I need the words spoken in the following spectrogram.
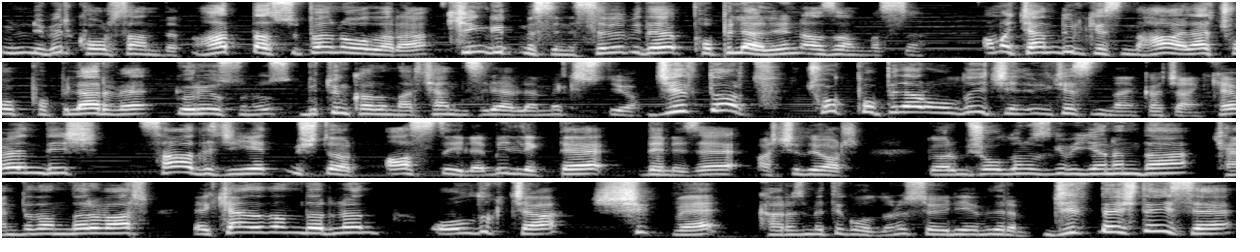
ünlü bir korsandı. Hatta süpernovalara kin gütmesinin sebebi de popülerliğin azalması. Ama kendi ülkesinde hala çok popüler ve görüyorsunuz bütün kadınlar kendisiyle evlenmek istiyor. Cilt 4 çok popüler olduğu için ülkesinden kaçan Cavendish sadece 74 Aslı ile birlikte denize açılıyor. Görmüş olduğunuz gibi yanında kendi adamları var ve kendi adamlarının oldukça şık ve karizmatik olduğunu söyleyebilirim. Cilt 5'te ise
